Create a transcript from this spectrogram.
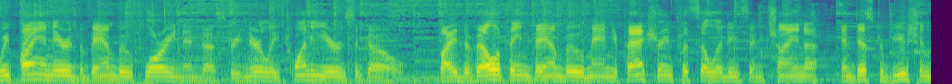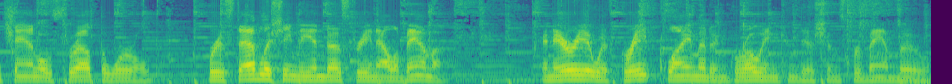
We pioneered the bamboo flooring industry nearly 20 years ago by developing bamboo manufacturing facilities in China and distribution channels throughout the world. We're establishing the industry in Alabama, an area with great climate and growing conditions for bamboo.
